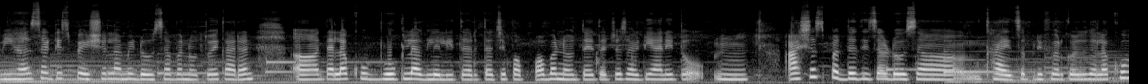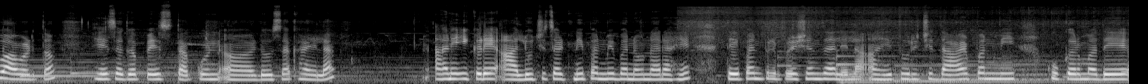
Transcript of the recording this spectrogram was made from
विहासाठी स्पेशल आम्ही डोसा बनवतो आहे कारण त्याला खूप भूक लागलेली तर त्याचे पप्पा बनवत आहे त्याच्यासाठी आणि तो अशाच पद्धतीचा डोसा खायचं प्रिफर करतो. त्याला खूप आवडतं. हे सगळं पेस्ट टाकून डोसा खायला. आणि इकडे आलूची चटणी पण मी बनवणार आहे. ते पण प्रिपरेशन झालेलं आहे. तुरीची डाळ पण मी कुकरमध्ये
